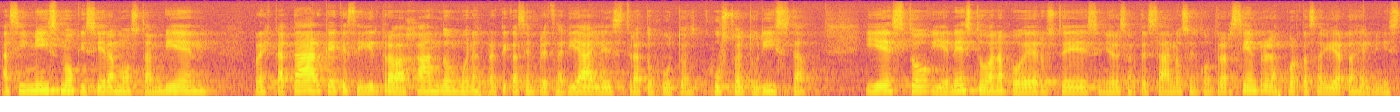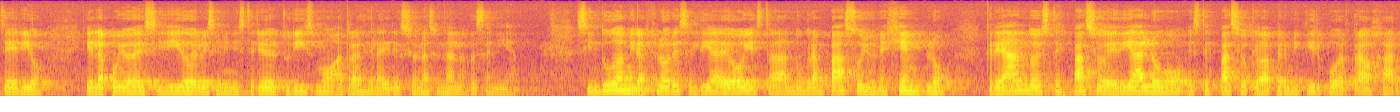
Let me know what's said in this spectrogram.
Asimismo, quisiéramos también rescatar que hay que seguir trabajando en buenas prácticas empresariales, trato justo, al turista, y esto y en esto van a poder ustedes, señores artesanos, encontrar siempre las puertas abiertas del Ministerio y el apoyo decidido del Viceministerio de Turismo a través de la Dirección Nacional de Artesanía. Sin duda, Miraflores el día de hoy está dando un gran paso y un ejemplo, creando este espacio de diálogo, este espacio que va a permitir poder trabajar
